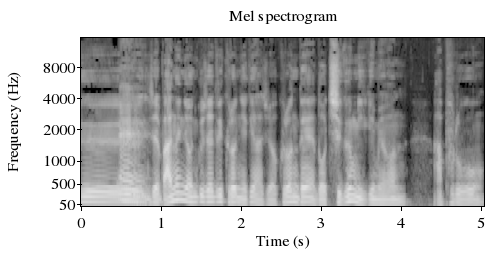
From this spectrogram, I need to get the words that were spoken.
그 네. 이제 많은 연구자들이 그런 얘기하죠. 그런데 너 지금 이기면 앞으로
